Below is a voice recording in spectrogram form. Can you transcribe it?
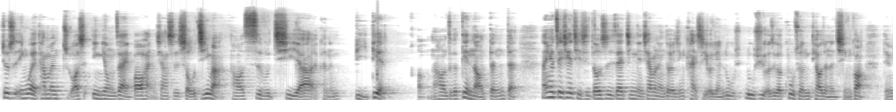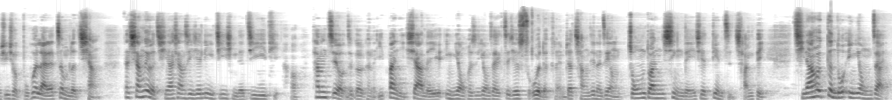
就是因为他们主要是应用在包含像是手机嘛，然后伺服器啊，可能笔电哦，然后这个电脑等等。那因为这些其实都是在今年下半年都已经开始有点陆陆续有这个库存调整的情况，等于需求不会来得这么的强。那相对的，其他像是一些利基型的记忆体哦，它们只有这个可能一半以下的一个应用，或是用在这些所谓的可能比较常见的这种终端性的一些电子产品，其他会更多应用在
